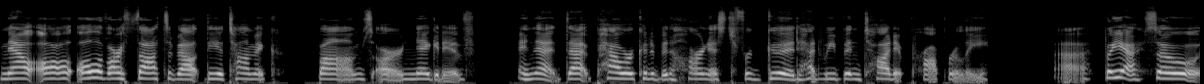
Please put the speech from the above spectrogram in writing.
now all, all of our thoughts about the atomic bombs are negative and that that power could have been harnessed for good had we been taught it properly. Uh, but yeah, so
